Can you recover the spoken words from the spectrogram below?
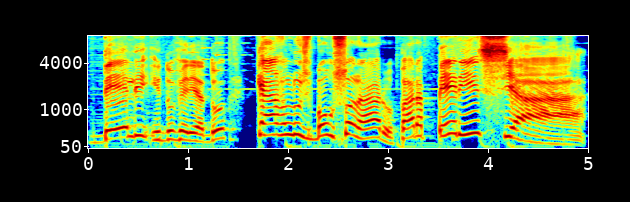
dele e do vereador Carlos Bolsonaro para perícia.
